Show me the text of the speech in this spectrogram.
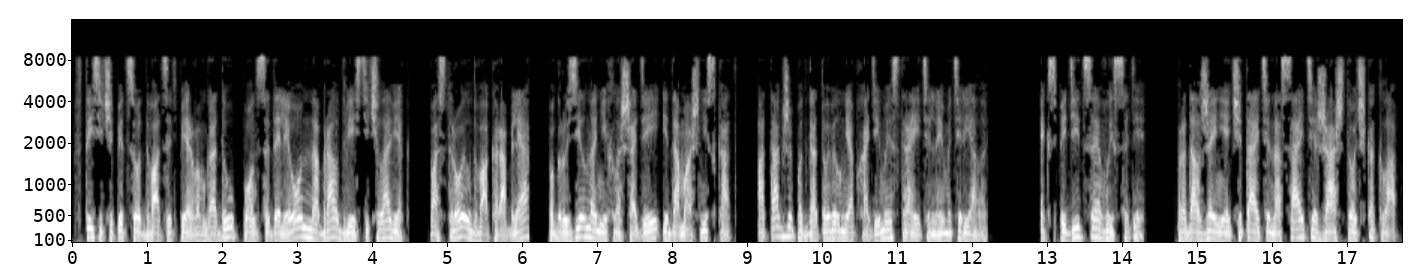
В 1521 году Понсе де Леон набрал 200 человек, построил два корабля, погрузил на них лошадей и домашний скот, а также подготовил необходимые строительные материалы. Экспедиция высади. Продолжение читайте на сайте jash.club.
